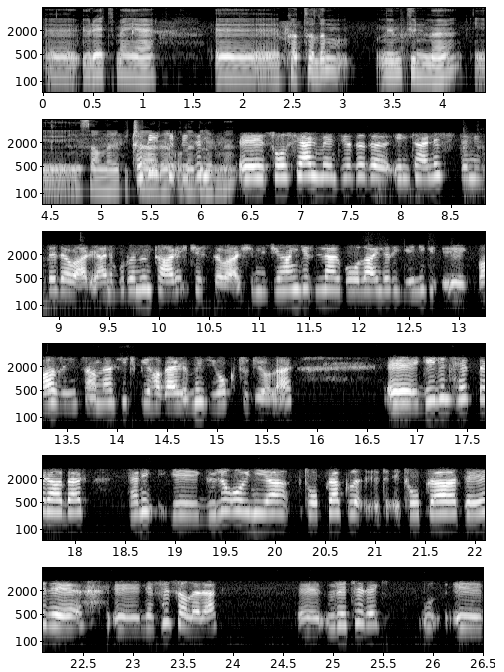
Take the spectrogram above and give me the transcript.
e, üretmeye, e, katılım mümkün mü? E, insanlara bir çağrı Tabii ki bizim, olabilir mi? E, sosyal medyada da internet sitemizde de var. Yani buranın tarihçesi de var. Şimdi Cihangirliler bu olayları yeni e, bazı insanlar hiçbir haberimiz yoktu diyorlar. E, gelin hep beraber hani e, gülü oynaya toprakla e, toprağa değe değe e, nefes alarak e, üreterek e,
